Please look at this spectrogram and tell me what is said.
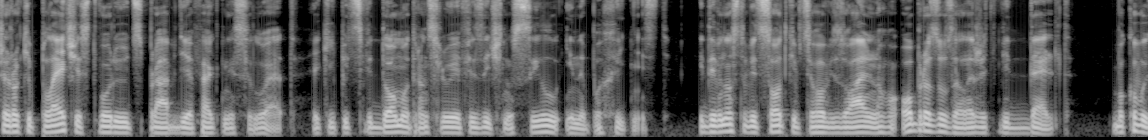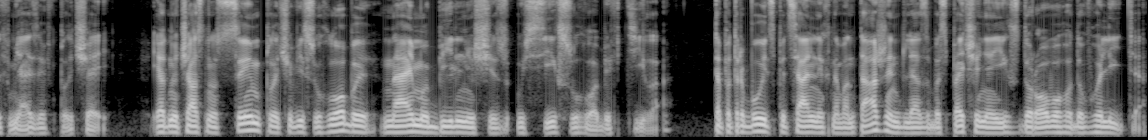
Широкі плечі створюють справді ефектний силует, який підсвідомо транслює фізичну силу і непохитність. І 90% цього візуального образу залежить від дельт, бокових м'язів плечей. І одночасно з цим плечові суглоби наймобільніші з усіх суглобів тіла та потребують спеціальних навантажень для забезпечення їх здорового довголіття.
